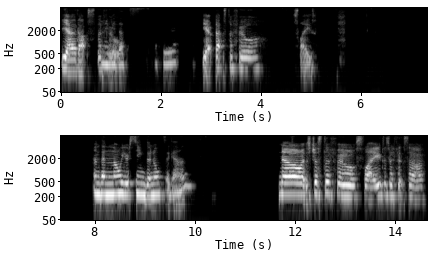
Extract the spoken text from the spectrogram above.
Yeah, that's the Maybe full. that's here. Yeah, that's the full slide. And then now you're seeing the notes again. No, it's just a full slide as if it's a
